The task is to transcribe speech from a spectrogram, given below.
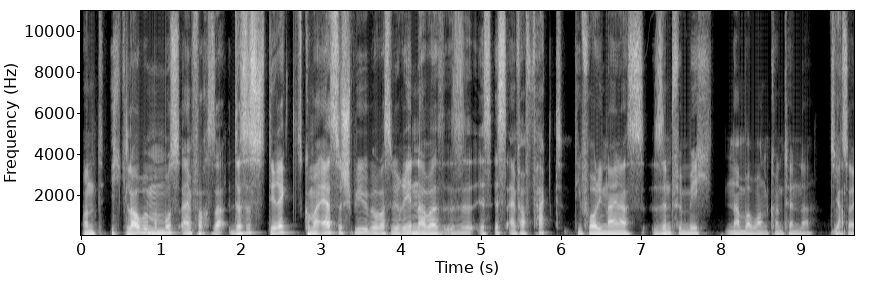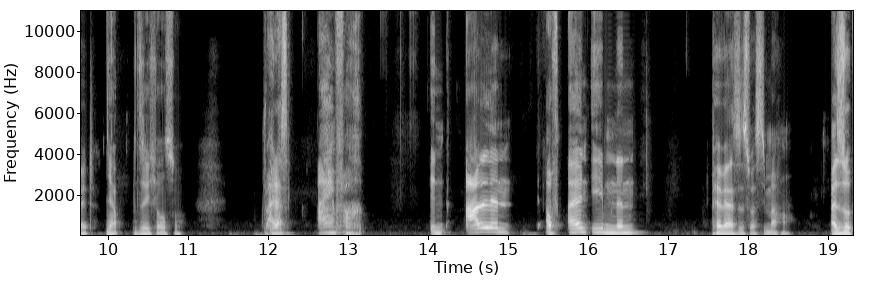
Und ich glaube, man muss einfach sagen, das ist direkt, guck mal, erstes Spiel, über was wir reden, aber es ist, es ist einfach Fakt. Die 49ers sind für mich Number One Contender Ja. zurzeit. Ja, sehe ich auch so. Weil das einfach in allen, auf allen Ebenen pervers ist, was die machen. Also,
